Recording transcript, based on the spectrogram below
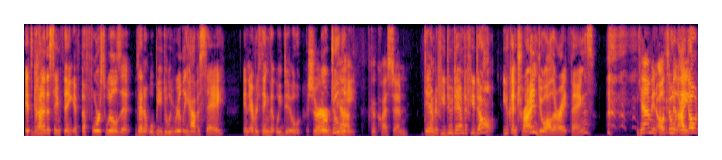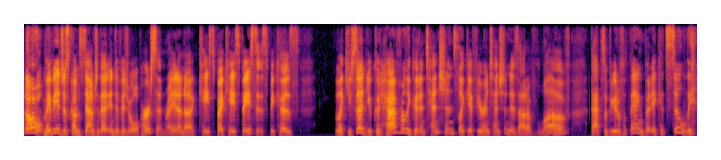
It's kind Right. of the same thing. If the Force wills it, then it will be. Do we really have a say in everything that we do? Sure. Or do yeah. we? Good question. damned if you do, damned if you don't. You can try and do all the right things. Yeah, I mean, I don't, ultimately, I don't know. maybe it just comes down to that individual person, right? On a case by case basis. Because, like you said, you could have really good intentions. Like, if your intention is out of love, that's a beautiful thing, but it could still lead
